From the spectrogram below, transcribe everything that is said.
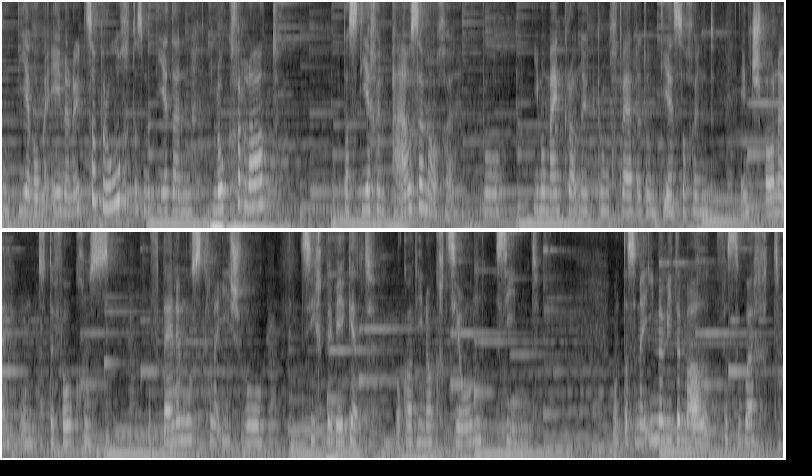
Und die, die man eher nicht so braucht, dass man die dann locker lässt, dass die können Pause machen können, die im Moment gerade nicht gebraucht werden und die so können entspannen und der Fokus auf diesen Muskeln ist, die sich bewegen, die gerade in Aktion sind. Und dass man immer wieder mal versucht,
